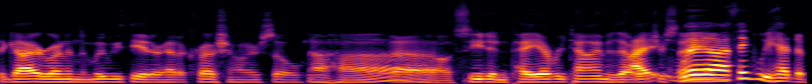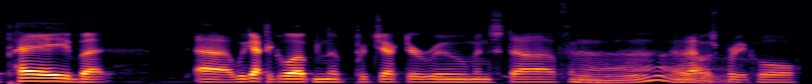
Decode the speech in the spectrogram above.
the guy running the movie theater had a crush on her. So Uh-huh. so you didn't pay every time? Is that I, what you're saying? well, I think we had to pay, but uh, we got to go up in the projector room and stuff, and uh, that was Oh. pretty cool.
